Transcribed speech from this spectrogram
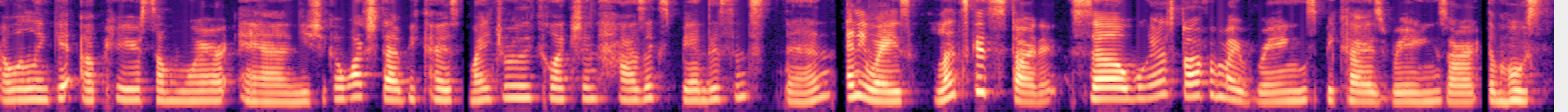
I will link it up here somewhere and you should go watch that because my jewelry collection has expanded since then. Anyways, let's get started. So we're going to start with my rings because rings are the most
